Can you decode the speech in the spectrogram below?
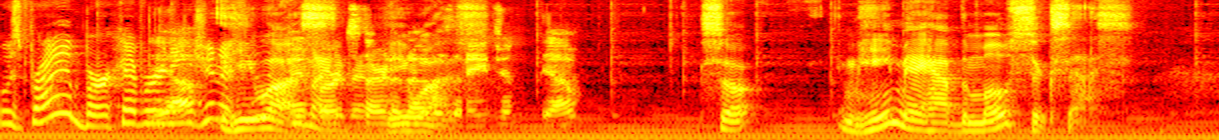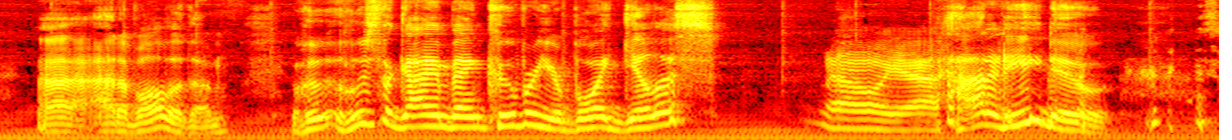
was Brian Burke ever an agent? He was. Brian Burke started he out was. as an agent. Yeah. So he may have the most success uh, out of all of them. Who, who's the guy in Vancouver? Your boy Gillis. Oh yeah. How did he do?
